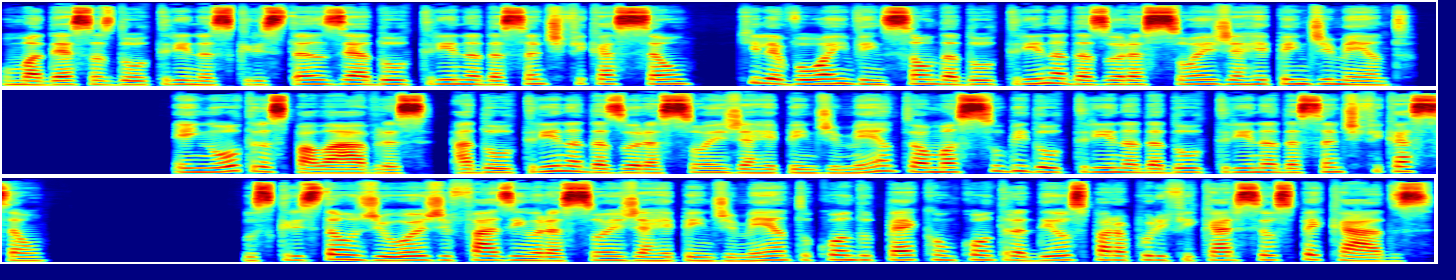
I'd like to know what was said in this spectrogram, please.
Uma dessas doutrinas cristãs é a doutrina da santificação, que levou à invenção da doutrina das orações de arrependimento. Em outras palavras, a doutrina das orações de arrependimento é uma subdoutrina da doutrina da santificação. Os cristãos de hoje fazem orações de arrependimento quando pecam contra Deus para purificar seus pecados.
